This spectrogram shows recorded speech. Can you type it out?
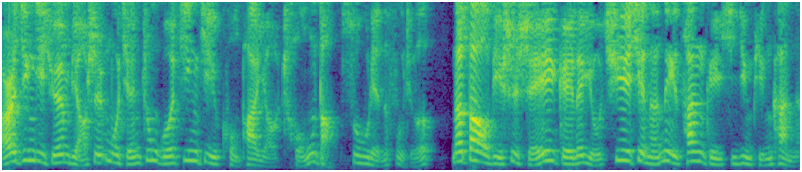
而经济学人表示，目前中国经济恐怕要重蹈苏联的覆辙。那到底是谁给了有缺陷的内参给习近平看呢？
